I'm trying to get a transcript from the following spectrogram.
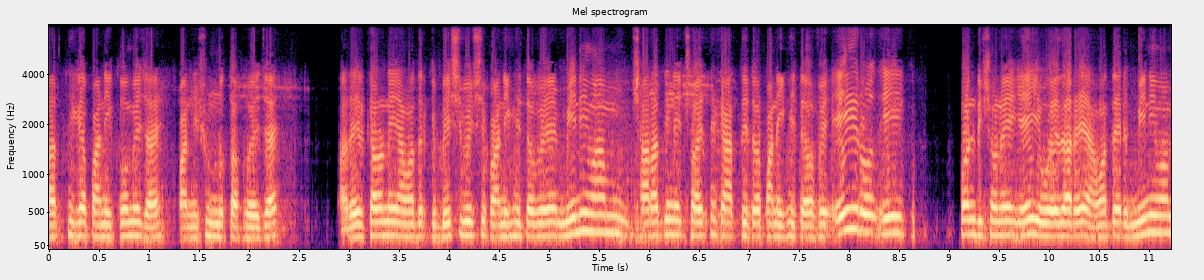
তার থেকে পানি কমে যায়, পানি শূন্যতা হয়ে যায়। আর এর কারণেই আমাদেরকে বেশি বেশি পানি খেতে হবে। মিনিমাম সারাদিনে ছয় থেকে আট লিটার পানি খেতে হবে। এই এই কন্ডিশনে এই ওয়েদারে আমাদের মিনিমাম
